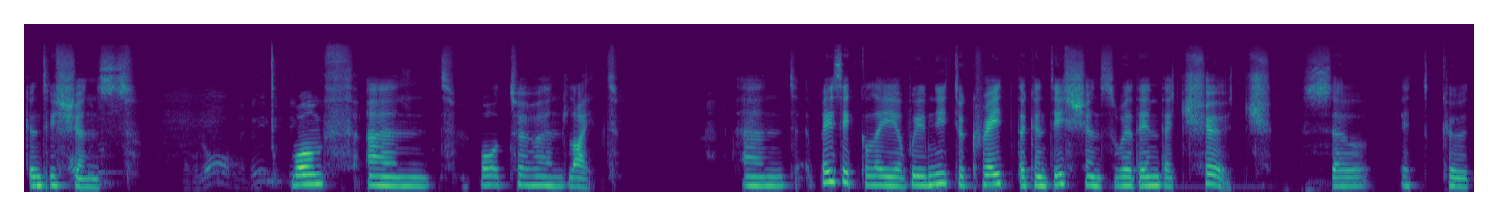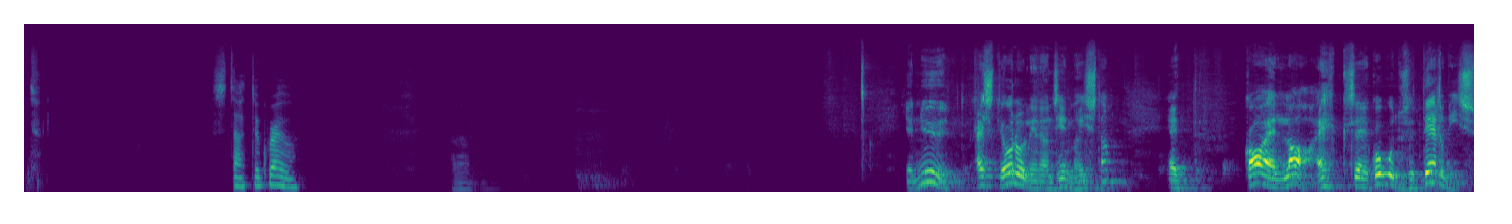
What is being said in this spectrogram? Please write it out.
conditions warmth and water and light. And basically, we need to create the conditions within the church so it could start to grow. Ja nüüd hästi oluline on siin mõista, et KLA ehk see koguduse tervis,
